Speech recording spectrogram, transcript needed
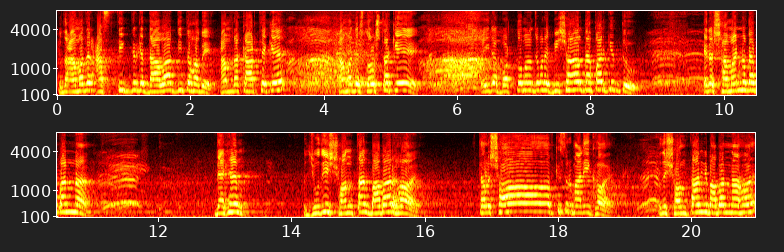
কিন্তু আমাদের আস্তিকদেরকে দাওয়াত দিতে হবে। আমরা কার থেকে? আমাদের স্রষ্টা কে? এইটা বর্তমান জমানে বিশাল ব্যাপার কিন্তু। এটা সামান্য ব্যাপার না। দেখেন, যদি সন্তান বাবার হয়, তাহলে সব কিছুর মালিক হয়। যদি সন্তানের বাবার না হয়,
